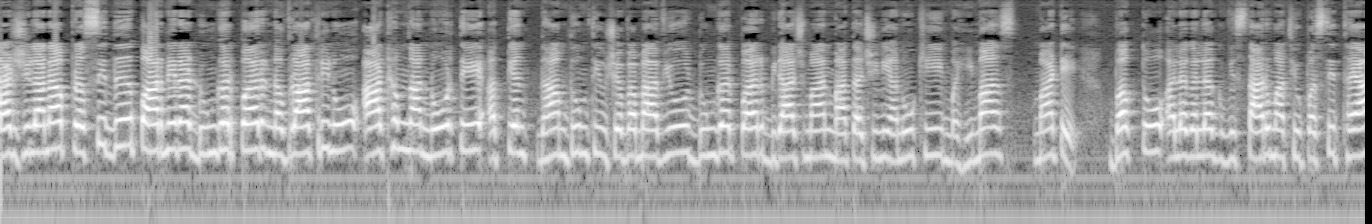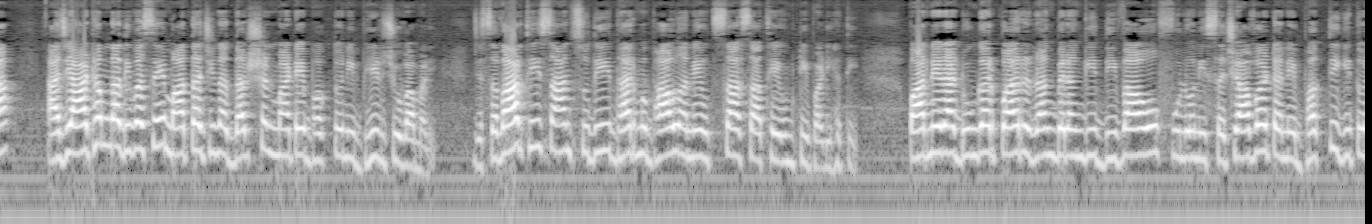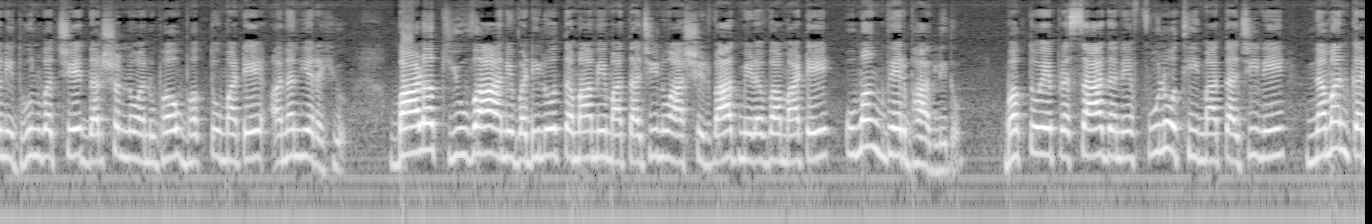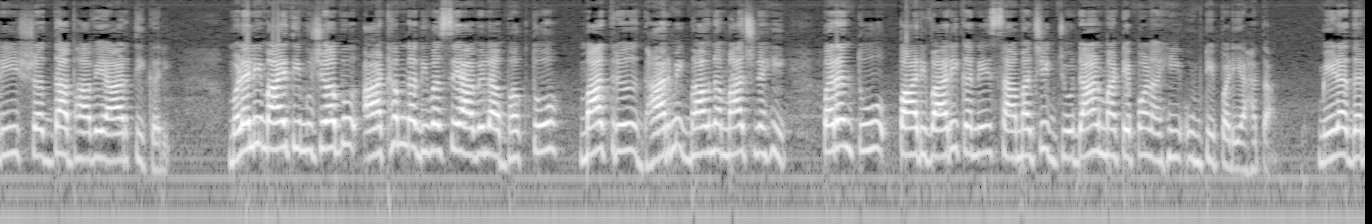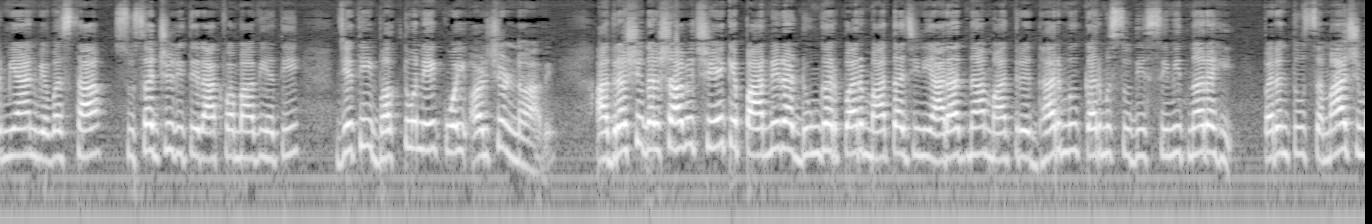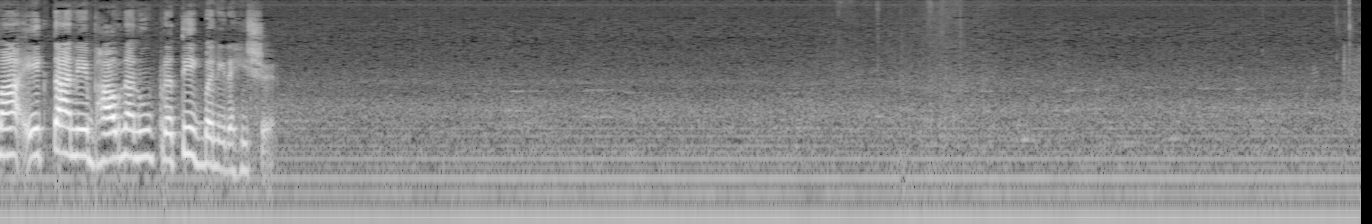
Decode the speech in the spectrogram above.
વલસાડ જિલ્લાના પ્રસિદ્ધ પારનેરા ડુંગર પર નવરાત્રીનું આઠમના નોરતે અત્યંત ધામધૂમથી ઉજવવામાં આવ્યો. ડુંગર પર બિરાજમાન માતાજીની અનોખી મહિમા માટે ભક્તો અલગ અલગ વિસ્તારોમાંથી ઉપસ્થિત થયા. આજે આઠમના દિવસે માતાજીના દર્શન માટે ભક્તોની ભીડ જોવા મળી, જે સવારથી સાંજ સુધી ધર્મભાવ અને ઉત્સાહ સાથે ઉમટી પડી હતી. પારનેરા ડુંગર પર રંગબેરંગી દીવાઓ, ફૂલોની સજાવટ અને ભક્તિ ગીતોની ધૂન વચ્ચે દર્શનનો અનુભવ ભક્તો માટે અનન્ય રહ્યો. બાળક, યુવા અને વડીલો તમામે માતાજીનો આશીર્વાદ મેળવવા માટે ઉમંગભેર ભાગ લીધો. ભક્તોએ પ્રસાદ અને ફૂલોથી માતાજીને નમન કરી શ્રદ્ધા ભાવે આરતી કરી. મળેલી માહિતી મુજબ, આઠમના દિવસે આવેલા ભક્તો માત્ર ધાર્મિક ભાવનામાં જ નહીં પરંતુ પારિવારિક અને સામાજિક જોડાણ માટે પણ અહીં ઉમટી પડ્યા હતા. મેળા દરમિયાન વ્યવસ્થા સુસજ્જ રીતે રાખવામાં આવી હતી, જેથી ભક્તોને કોઈ અડચણ ન આવે. આ દ્રશ્ય દર્શાવે છે કે પારનેરા ડુંગર પર માતાજીની આરાધના માત્ર ધર્મ, કર્મ સુધી સીમિત ન રહી, પરંતુ સમાજમાં એકતા અને ભાવનાનું પ્રતીક બની રહી છે.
